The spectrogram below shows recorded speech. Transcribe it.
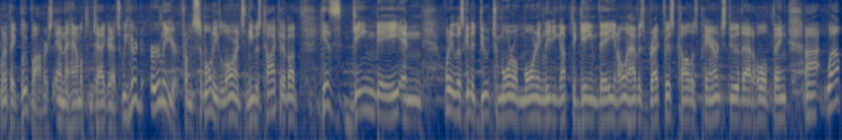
Winnipeg Blue Bombers and the Hamilton Tigers. We heard earlier from Simoni Lawrence, and he was talking about his game day and what he was going to do tomorrow morning leading up to game day. You know, have his breakfast, call his parents, do that whole thing. Uh, well, well,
